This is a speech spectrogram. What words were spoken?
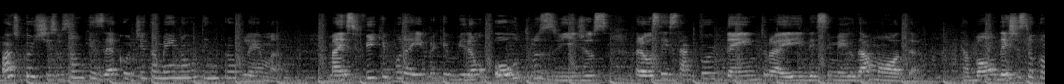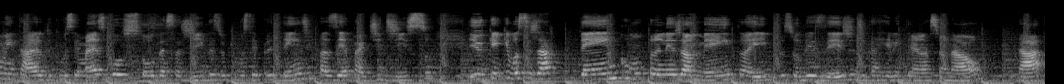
Pode curtir, se você não quiser curtir também não tem problema mas fique por aí porque virão outros vídeos para você estar por dentro aí desse meio da moda. Tá bom? Deixe seu comentário do que você mais gostou dessas dicas, o que você pretende fazer a partir disso e o que, que você já tem como planejamento aí para o seu desejo de carreira internacional tá?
